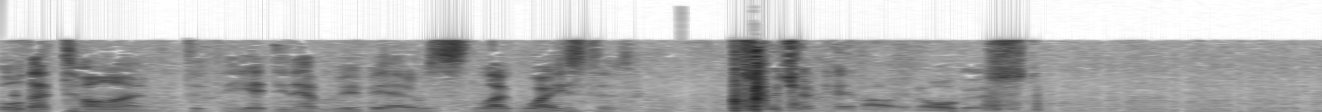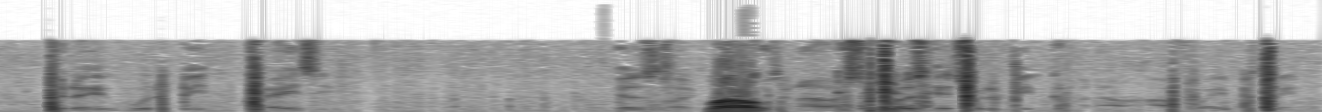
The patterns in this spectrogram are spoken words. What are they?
all that time that he didn't have a movie out, it was like wasted. Switch had came out in August, but it would have been crazy. Because, like, Well, I don't know, I suppose Hitch would have been coming out halfway between them.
